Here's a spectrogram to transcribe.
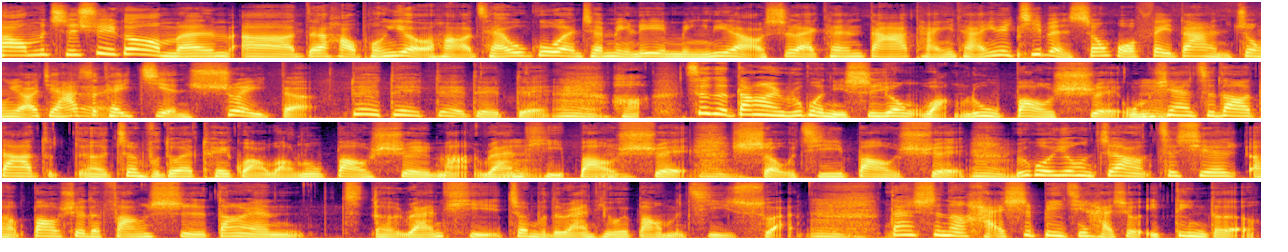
好，我们持续跟我们啊的好朋友哈，财务顾问陈敏丽敏丽老师来跟大家谈一谈，因为基本生活费当然很重要，而且它是可以减税的。对对对对对，嗯，好，这个当然如果你是用网络报税，我们现在知道大家呃政府都在推广网络报税嘛，软体报税、手机报税。如果用这样这些呃报税的方式，当然呃软体，政府的软体会帮我们计算。嗯，但是呢，还是毕竟还是有一定的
